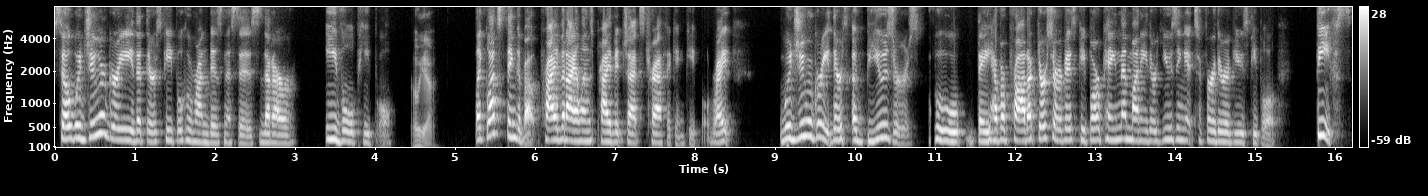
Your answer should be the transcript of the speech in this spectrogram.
so would you agree that there's people who run businesses that are evil people? Oh yeah. Like let's think about private islands, private jets, trafficking people, right? Would you agree there's abusers who they have a product or service, people are paying them money, they're using it to further abuse people. Thieves,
